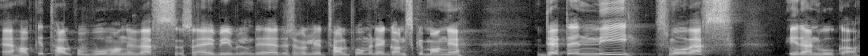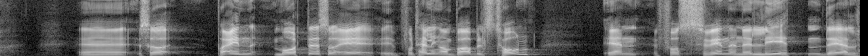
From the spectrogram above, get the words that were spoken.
jeg har ikke tall på hvor mange vers som er i Bibelen. Det er det selvfølgelig et tall på, men det er ganske mange. Dette er ni små vers i den boka. Så på en måte så er fortellinga om Babels tårn en forsvinnende liten del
